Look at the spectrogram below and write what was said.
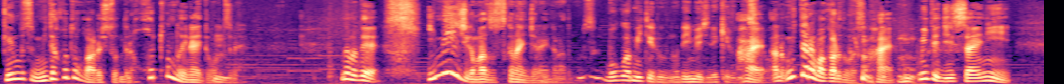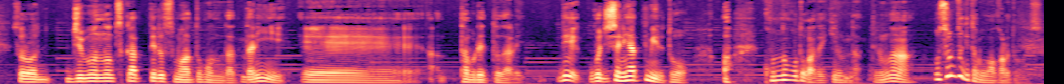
現物見たことがある人ってのはほとんどいないと思うんですね、なので、イメージがまずつかないんじゃないかなと思います。僕は見てるので、イメージできるんですはい、あの見たら分かると思います、はい、見て実際にその自分の使ってるスマートフォンだったり、うん、えー、タブレットだり。で、ご実際にやってみると、あこんなことができるんだっていうのが、もうその時多分分かると思います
